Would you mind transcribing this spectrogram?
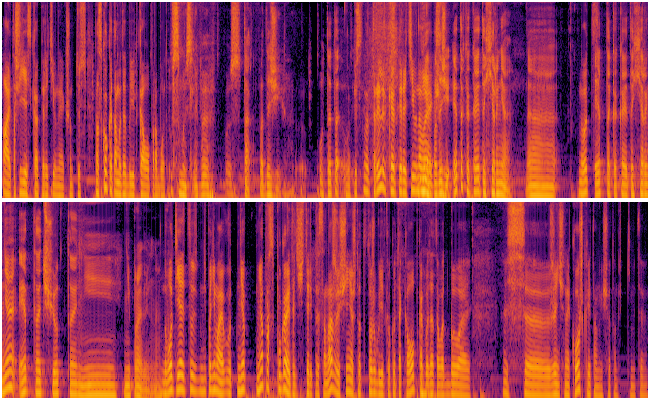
А, это же есть кооперативный экшен. То есть насколько там это будет кооп работать? В смысле? Так, подожди. Вот это... Написано трейлер кооперативного Нет, экшена. подожди, это какая-то херня. Ну вот, Это какая-то херня, это что-то не... неправильно. ну вот я тут не понимаю, вот меня, меня просто пугают эти четыре персонажа, ощущение, что это тоже будет какой-то кооп, как вот это вот было с э, женщиной-кошкой, там еще там с какими-то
